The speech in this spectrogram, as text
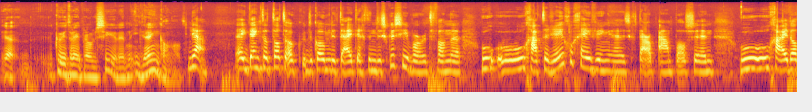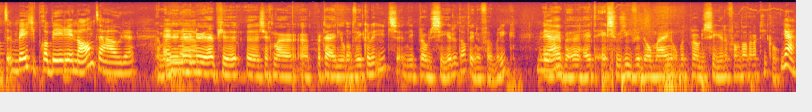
ja, kun je het reproduceren en iedereen kan dat. Ja, ik denk dat dat ook de komende tijd echt een discussie wordt. Van uh, hoe, hoe gaat de regelgeving uh, zich daarop aanpassen? En hoe, hoe ga je dat een beetje proberen in de hand te houden? maar en, nu, nu, nu, heb je uh, zeg maar partijen die ontwikkelen iets en die produceren dat in een fabriek. En hebben het exclusieve domein op het produceren van dat artikel. Ja.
